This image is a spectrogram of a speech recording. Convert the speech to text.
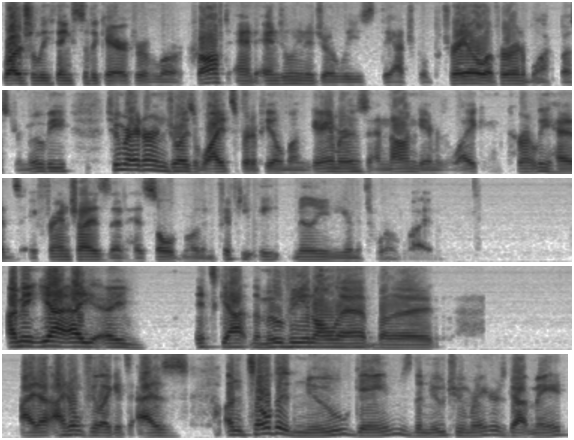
largely thanks to the character of Lara Croft and Angelina Jolie's theatrical portrayal of her in a blockbuster movie. Tomb Raider enjoys a widespread appeal among gamers and non gamers alike, and currently heads a franchise that has sold more than 58 million units worldwide. I mean, yeah, I, I it's got the movie and all that, but I, I don't feel like it's as until the new games, the new Tomb Raiders got made.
